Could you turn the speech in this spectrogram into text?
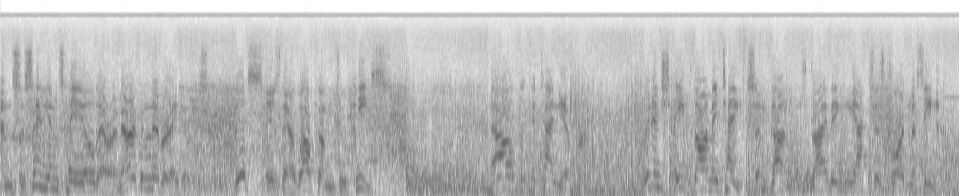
And Sicilians hail their American liberators. This is their welcome to peace. Now the Catania front. British 8th Army tanks and guns driving the Axis toward Messina.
